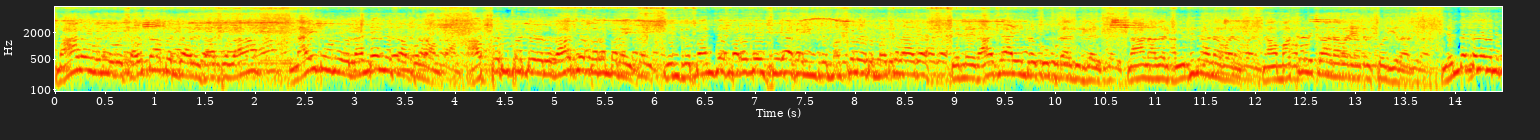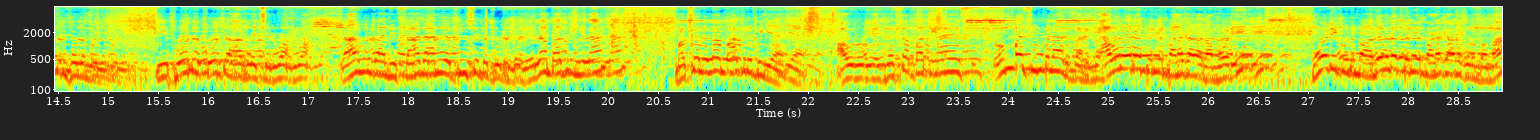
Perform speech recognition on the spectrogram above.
மாலை உணவு சவுத் ஆப்பிரிக்காவில் சாப்பிடலாம். நைட் உணவு லண்டன்ல சாப்பிடலாம் அப்படிப்பட்ட ஒரு ராஜ பரம்பரை இன்று பஞ்ச பரதேசியாக இன்று மக்களோடு மக்களாக என்னை ராஜா என்று கூப்பிடாதீர்கள். நான் அதற்கு எதிரானவன் நான் மக்களுக்கானவன் என்று சொல்கிறார். எந்த தலைவன் இப்படி சொல்ல முடியும்? நீ போட்ட கோட்டு ஆறு லட்சம் ரூபாய் ராகுல் காந்தி சாதாரண டிஷர்ட் போட்டிருக்காரு. எல்லாம் பாத்தீங்களா மக்கள் எல்லாம் பார்த்துருப்பீங்க. அவருடைய ட்ரெஸ்ஸை பார்த்தீங்கன்னா ரொம்ப சிம்பிளாக இருப்பாரு. அவரோட பெரிய பணக்காரரா மோடி? மோடி குடும்பம் அதை விட பெரிய பணக்கார குடும்பமா?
